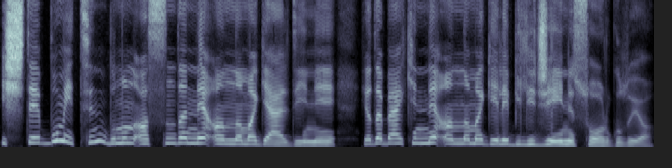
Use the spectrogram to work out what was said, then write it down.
İşte bu metin bunun aslında ne anlama geldiğini ya da belki ne anlama gelebileceğini sorguluyor.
